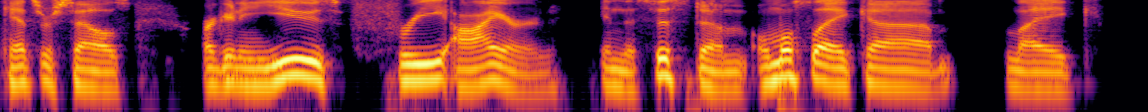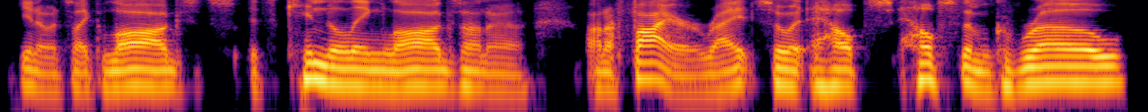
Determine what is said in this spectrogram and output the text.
cancer cells, are going to use free iron in the system, almost like uh, like you know, it's like logs. It's it's kindling logs on a on a fire, right? So it helps helps them grow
